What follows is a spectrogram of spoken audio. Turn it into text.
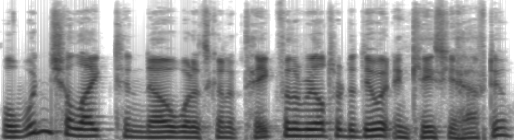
Well, wouldn't you like to know what it's going to take for the realtor to do it in case you have to?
